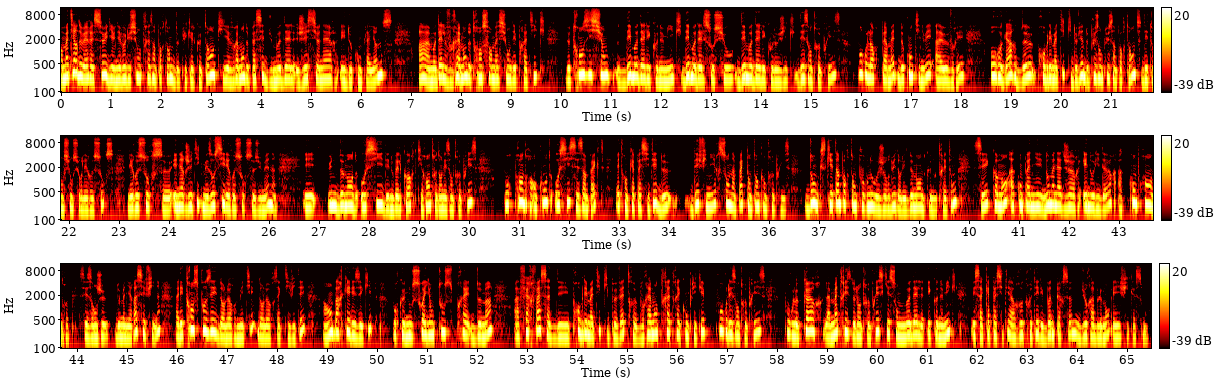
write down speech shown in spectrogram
En matière de RSE, il y a une évolution très importante depuis quelque temps qui est vraiment de passer du modèle gestionnaire et de compliance à un modèle vraiment de transformation des pratiques, de transition des modèles économiques, des modèles sociaux, des modèles écologiques des entreprises pour leur permettre de continuer à œuvrer au regard de problématiques qui deviennent de plus en plus importantes, des tensions sur les ressources, les ressources énergétiques, mais aussi les ressources humaines, et une demande aussi des nouvelles cohortes qui rentrent dans les entreprises pour prendre en compte aussi ces impacts, être en capacité de définir son impact en tant qu'entreprise. Donc, ce qui est important pour nous aujourd'hui dans les demandes que nous traitons, c'est comment accompagner nos managers et nos leaders à comprendre ces enjeux de manière assez fine, à les transposer dans leur métier, dans leurs activités, à embarquer les équipes pour que nous soyons tous prêts demain à faire face à des problématiques qui peuvent être vraiment très très compliquées pour les entreprises, pour le cœur, la matrice de l'entreprise, qui est son modèle économique et sa capacité à recruter les bonnes personnes durablement et efficacement.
